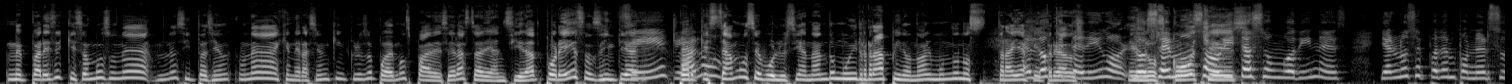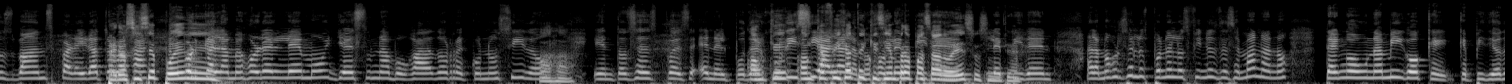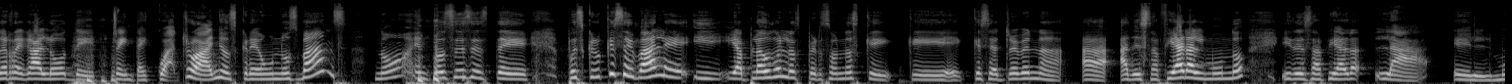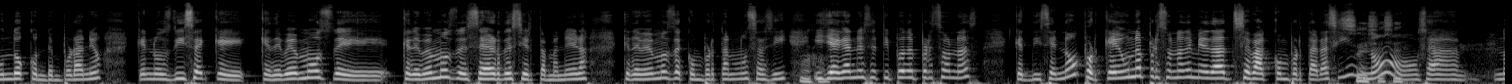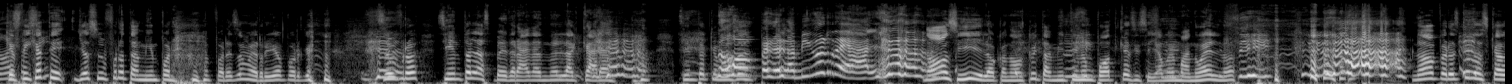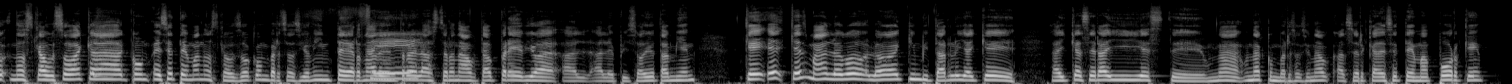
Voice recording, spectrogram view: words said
me parece que somos una, una situación, una generación que incluso podemos padecer hasta de ansiedad por eso, Cintia. Sí, claro. Porque estamos evolucionando muy rápido, ¿no? El mundo nos trae ajetreados. Es lo que te digo, los, hemos ahorita son godines. Ya no se pueden poner sus vans para ir a trabajar. Pero sí se puede. Porque a lo mejor el lemo ya es un abogado reconocido. Ajá. Y entonces, pues, en el Poder Judicial. Aunque fíjate que siempre ha pasado eso, Cintia. Le piden, a lo mejor se los ponen los fines de semana, ¿no? Tengo un amigo que, que pidió de regalo de 34 años, creo, unos Vans, ¿no? Entonces, este, pues creo que se vale y, aplaudo a las personas que, que, que se atreven a, a desafiar al mundo y desafiar la, el mundo contemporáneo que nos dice que, que, debemos de que debemos de ser de cierta manera que debemos de comportarnos así y llegan ese tipo de personas que dicen no porque una persona de mi edad se va a comportar así no o sea no que fíjate yo sufro también por por eso me río porque sufro siento las pedradas no en la cara. Siento que no pero el amigo es real. No sí lo conozco y también tiene un podcast y se llama Emanuel no sí. No, pero es que nos, nos causó acá, ese tema nos causó conversación interna dentro del astronauta previo al episodio también. Que, eh, que, es más, luego, luego hay que invitarlo y hay que, hay que hacer ahí este, una, una conversación acerca de ese tema porque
